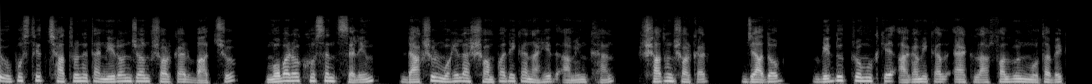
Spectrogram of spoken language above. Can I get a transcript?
উপস্থিত ছাত্রনেতা নিরঞ্জন সরকার বাচ্চু, মোবারক হোসেন সেলিম, ডাকসুর মহিলা সম্পাদিকা নাহিদ আমিন খান, সাধন সরকার, যাদব বিদ্যুৎ প্রমুখকে আগামীকাল এক লাফ ফাল্গুন মোতাবেক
